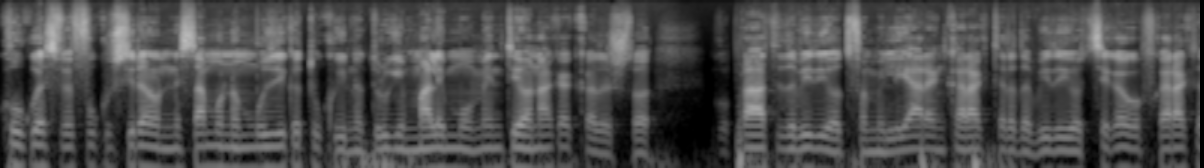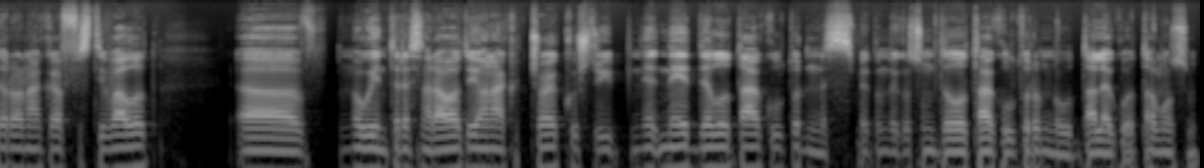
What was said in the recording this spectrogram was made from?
колку е све фокусирано не само на музика, туку и на други мали моменти онака каде што го прават да биде и од фамилиарен карактер, да биде и од секаков карактер онака фестивалот. Uh, многу интересна работа и онака човек кој што не, не е дел од таа култура, не се сметам дека сум дел од таа култура, многу далеко од таму сум.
